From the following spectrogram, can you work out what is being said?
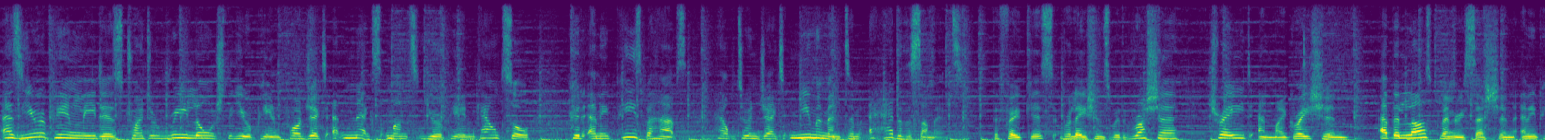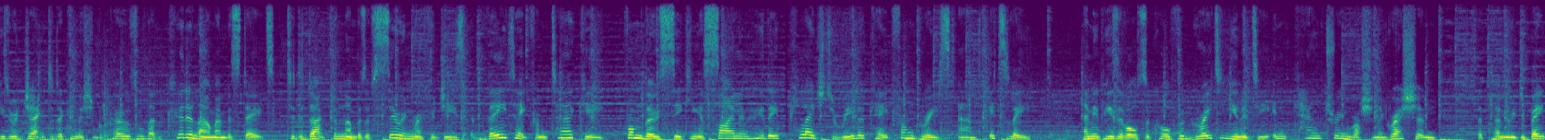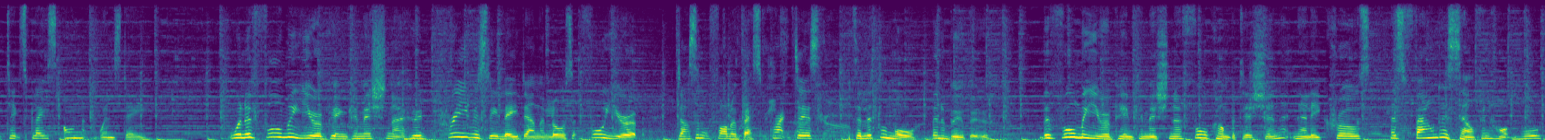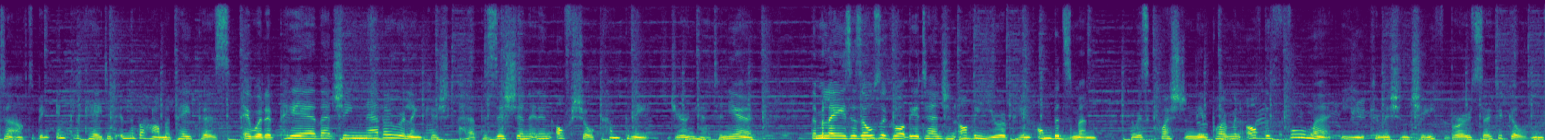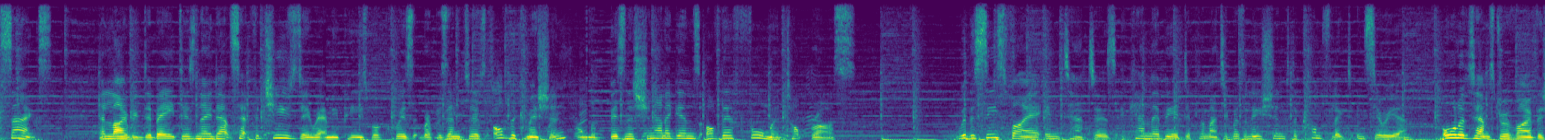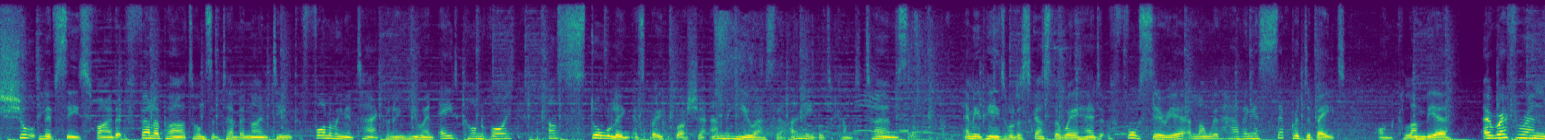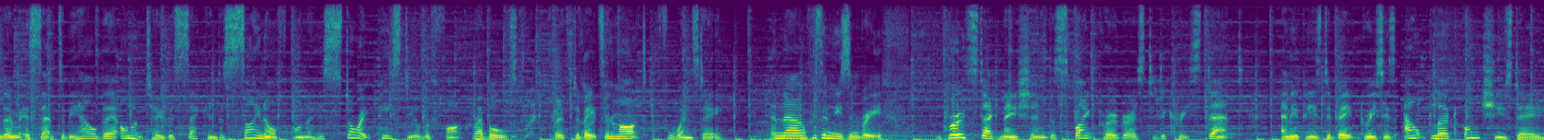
As European leaders try to relaunch the European project at next month's European Council, could MEPs perhaps help to inject new momentum ahead of the summit? The focus, relations with Russia, trade and migration. At the last plenary session, MEPs rejected a Commission proposal that could allow Member States to deduct the numbers of Syrian refugees they take from Turkey from those seeking asylum who they pledge to relocate from Greece and Italy. MEPs have also called for greater unity in countering Russian aggression. The plenary debate takes place on Wednesday. When a former European Commissioner who had previously laid down the laws for Europe doesn't follow best practice, it's a little more than a boo-boo. The former European Commissioner for Competition, Neelie Kroes, has found herself in hot water after being implicated in the Bahama Papers. It would appear that she never relinquished her position in an offshore company during her tenure. The malaise has also caught the attention of the European Ombudsman, who has questioned the appointment of the former EU Commission Chief, Barroso, to Goldman Sachs. A lively debate is no doubt set for Tuesday where MEPs will quiz representatives of the Commission on the business shenanigans of their former top brass. With the ceasefire in tatters, can there be a diplomatic resolution to the conflict in Syria? All attempts to revive the short-lived ceasefire that fell apart on September 19th following an attack on a UN aid convoy are stalling as both Russia and the US are unable to come to terms. MEPs will discuss the way ahead for Syria along with having a separate debate on Colombia. A referendum is set to be held there on October 2nd to sign off on a historic peace deal with FARC rebels. Both debates are marked for Wednesday. And now for some news in brief. Growth stagnation despite progress to decrease debt. MEPs debate Greece's outlook on Tuesday.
